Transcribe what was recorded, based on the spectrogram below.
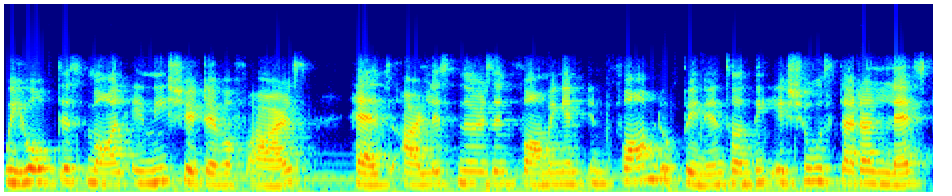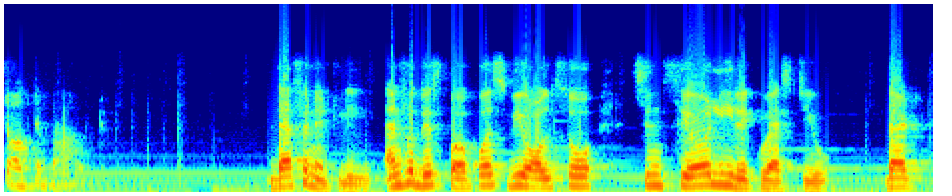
We hope this small initiative of ours helps our listeners in forming an informed opinions on the issues that are less talked about. Definitely. And for this purpose, we also sincerely request you that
